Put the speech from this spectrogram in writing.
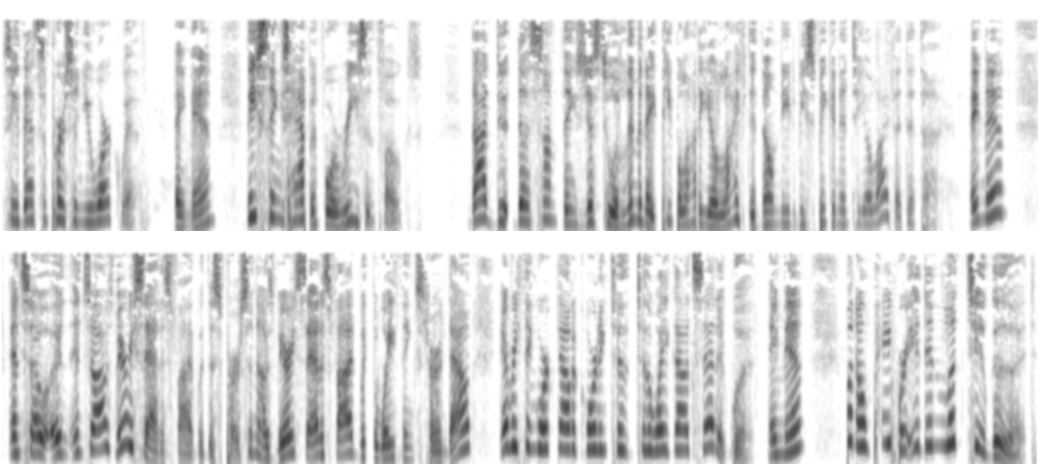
See, that's the person you work with. Amen. These things happen for a reason, folks. God do, does some things just to eliminate people out of your life that don't need to be speaking into your life at that time. Amen. And so, and, and, so I was very satisfied with this person. I was very satisfied with the way things turned out. Everything worked out according to, to the way God said it would. Amen. But on paper, it didn't look too good.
